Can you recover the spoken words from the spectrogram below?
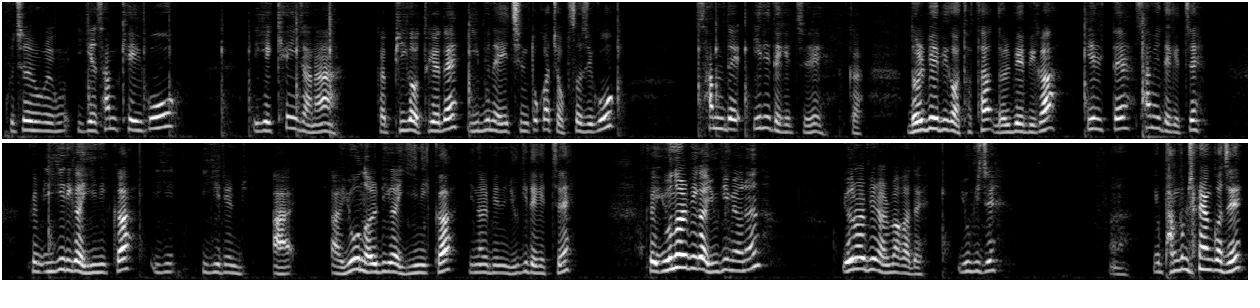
구체적으로 해보면 이게 3k고 이게 k잖아. 그러니까 b가 어떻게 돼? 2분의 h는 똑같이 없어지고 3 대 1이 되겠지. 그러니까 넓이의 비가 어떻다? 넓이의 비가 1 대 3이 되겠지. 그럼 이 길이가 2니까 이, 이 길이는 아, 아, 요 넓이가 2니까 이 넓이는 6이 되겠지. 그 요 넓이가 6이면은 요 넓이는 얼마가 돼? 6이지. 어, 이거 방금 전에 한 거지.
